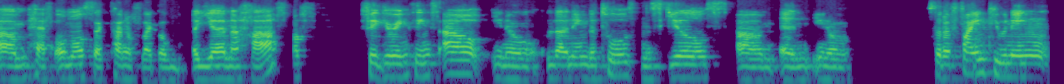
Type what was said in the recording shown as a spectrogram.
um, have almost a kind of like a, a year and a half of figuring things out, you know, learning the tools and the skills, um, and you know, sort of fine tuning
